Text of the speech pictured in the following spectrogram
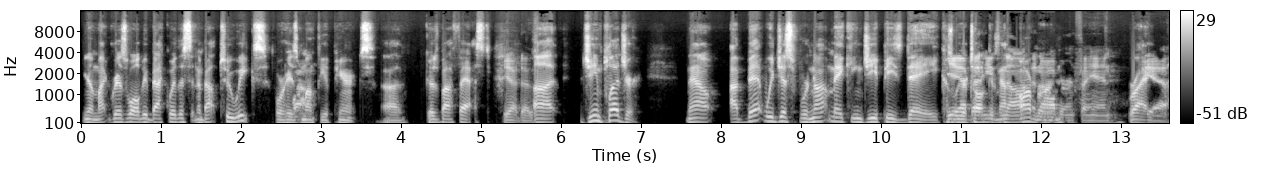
you know Mike Griswold will be back with us in about two weeks for his Wow. monthly appearance. Uh, goes by fast. yeah, it does. Uh, Gene Pledger. Now, I bet we just were not making GP's day because we were talking about not Auburn, an Auburn fan. right? Yeah,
